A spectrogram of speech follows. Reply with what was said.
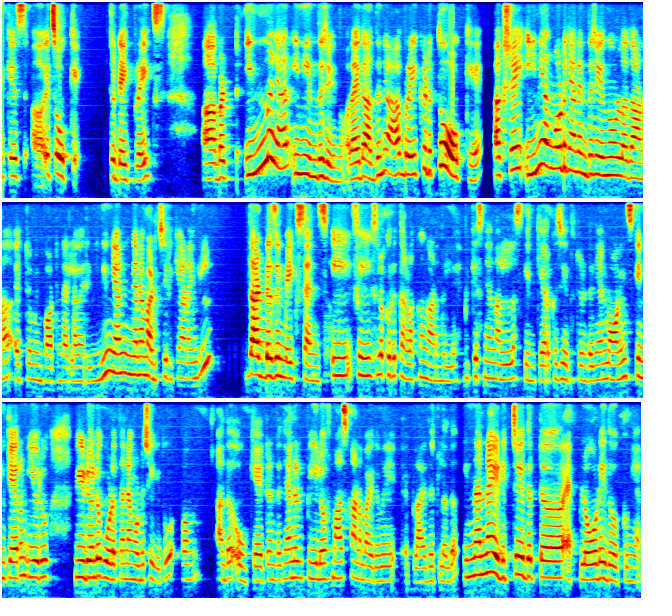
because it's okay to take breaks but ഇന്ന് ഞാൻ ഇനി എന്ത് ചെയ്യുന്നു? അതായത് അതിന് ആ ബ്രേക്ക് എടുത്തു ഓക്കെ പക്ഷേ ഇനി അങ്ങോട്ട് ഞാൻ എന്ത് ചെയ്യുന്നു എന്നുള്ളതാണ് ഏറ്റവും ഇമ്പോർട്ടന്റ് ആയിട്ടുള്ള കാര്യം. ഇനിയും ഞാൻ ഇങ്ങനെ മടിച്ചിരിക്കുകയാണെങ്കിൽ ദാറ്റ് ഡസൻ മേക്ക് സെൻസ് ഈ ഫേസിലൊക്കെ ഒരു തിളക്കം കാണുന്നില്ലേ? ബിക്കോസ് ഞാൻ നല്ല സ്കിൻ കെയർ ഒക്കെ ചെയ്തിട്ടുണ്ട്. ഞാൻ മോർണിംഗ് സ്കിൻ കെയറും ഈ ഒരു വീഡിയോന്റെ കൂടെ തന്നെ അങ്ങോട്ട് ചെയ്തു. അപ്പം അത് ഓക്കെ ആയിട്ടുണ്ട്. ഞാനൊരു പീൽ ഓഫ് മാസ്ക് ആണ് ബൈ ദ വേ അപ്ലൈ ചെയ്തിട്ടുള്ളത്. ഇന്ന് തന്നെ എഡിറ്റ് ചെയ്തിട്ട് അപ്ലോഡ് ചെയ്ത് വെക്കും ഞാൻ.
